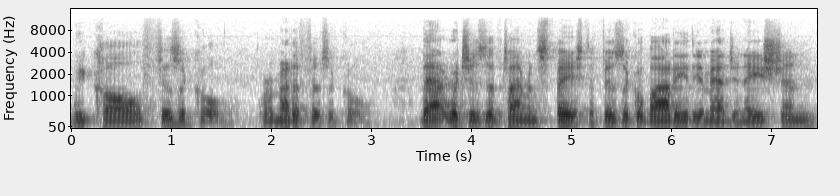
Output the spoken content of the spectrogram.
we call physical or metaphysical that which is of time and space the physical body, the imagination,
